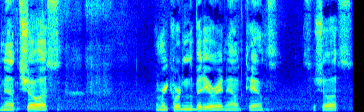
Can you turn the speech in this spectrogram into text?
now show us. I'm recording the video right now, Tance. So show us.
